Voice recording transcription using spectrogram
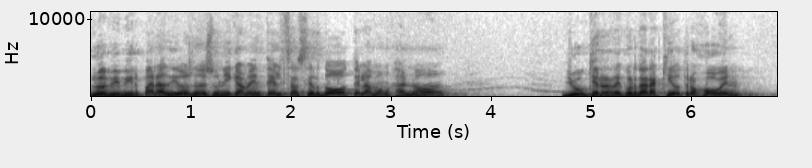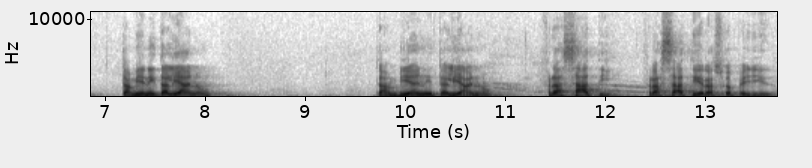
Lo de vivir para Dios no es únicamente el sacerdote, la monja, no. Yo quiero recordar aquí otro joven, también italiano, también italiano, Frassati. Frassati era su apellido.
